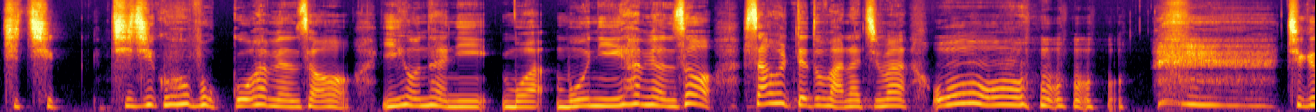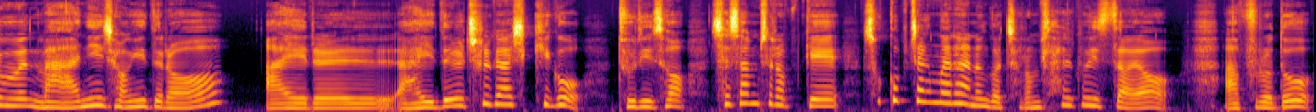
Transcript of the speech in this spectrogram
지치, 지지고 볶고 하면서 이혼하니 뭐, 뭐니 하면서 싸울 때도 많았지만, 오, 지금은 많이 정이 들어 아이를, 아이들 출가시키고 둘이서 새삼스럽게 소꿉장난 하는 것처럼 살고 있어요. 앞으로도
